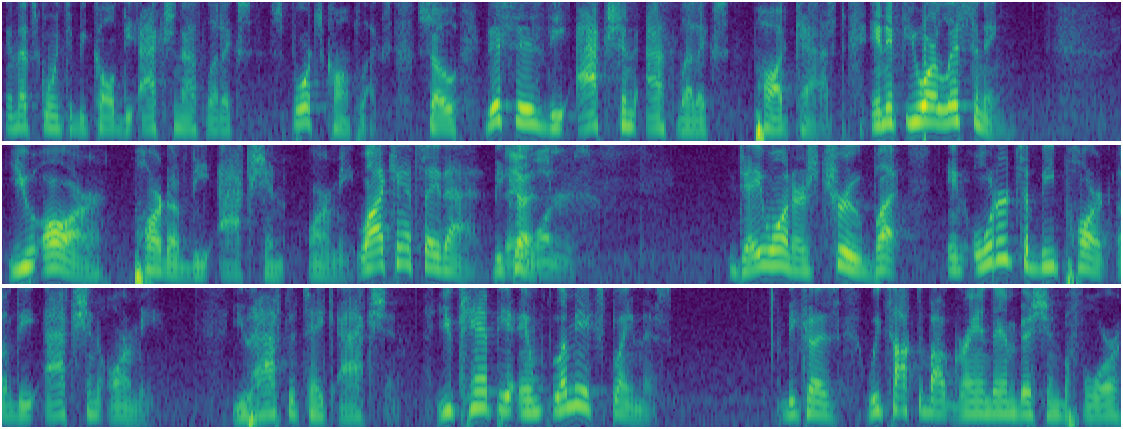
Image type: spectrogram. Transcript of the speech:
and that's going to be called the Action Athletixx Sports Complex. So, this is the Action Athletixx podcast. And if you are listening, you are part of the Action Army. Well, I can't say that because day oneers. true, but in order to be part of the Action Army, you have to take action. You can't be, and let me explain this because we talked about grand ambition before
